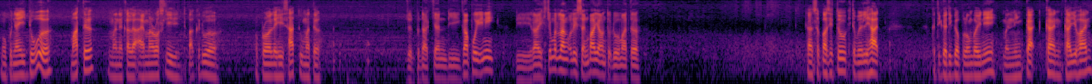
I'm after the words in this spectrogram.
mempunyai dua mata manakala Aiman Rosli tempat kedua memperolehi satu mata. Zon pendakian di Gapoi ini diraih cemerlang oleh Sanbaya untuk dua mata. Dan selepas itu kita boleh lihat ketiga-tiga pelomba ini meningkatkan kayuhan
